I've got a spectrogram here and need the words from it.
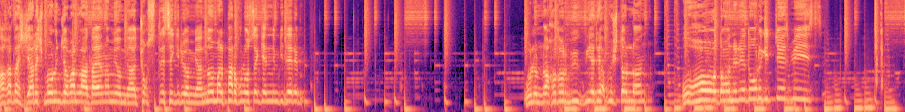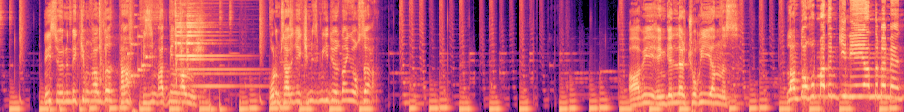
Arkadaş yarışma olunca vallahi dayanamıyorum ya. Çok strese giriyorum ya. Normal parkur olsa kendim giderim. Oğlum ne kadar büyük bir yer yapmışlar lan. Oha daha nereye doğru gideceğiz biz? Neyse önünde kim kaldı? Ha bizim admin kalmış. Oğlum sadece ikimiz mi gidiyoruz lan yoksa? Abi engeller çok iyi yalnız. Lan dokunmadım ki niye yandım hemen?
